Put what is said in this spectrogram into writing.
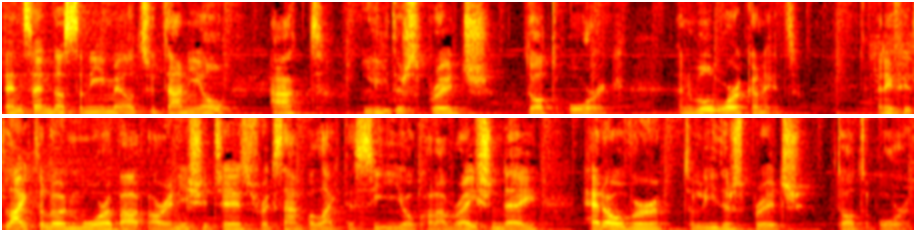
Then send us an email to daniel at leadersbridge.org and we'll work on it. And if you'd like to learn more about our initiatives, for example, like the CEO Collaboration Day, head over to leadersbridge.org.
